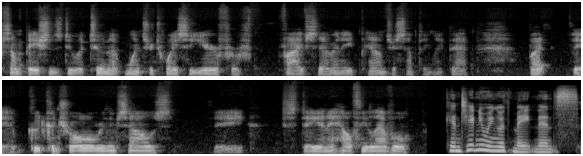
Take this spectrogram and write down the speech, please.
some patients do a tune up once or twice a year for five, seven, eight pounds or something like that. But they have good control over themselves. They stay in a healthy level. Continuing with maintenance,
